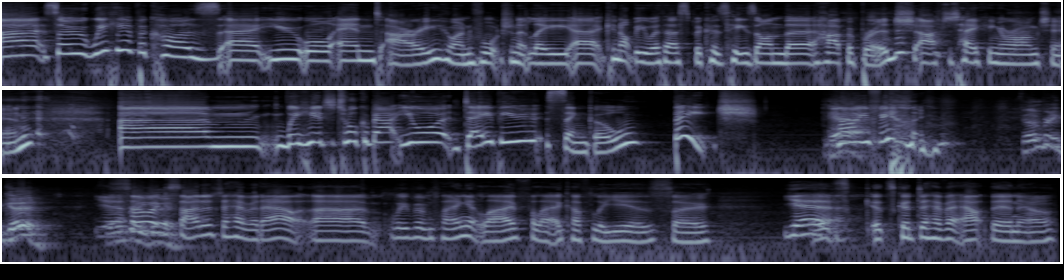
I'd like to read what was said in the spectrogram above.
Uh, so we're here because uh, you all and Ari, who unfortunately uh, cannot be with us because he's on the Harbour Bridge after taking a wrong turn. Um, we're here to talk about your debut single, Beach. How are you feeling? Feeling pretty good. Yeah, Feeling so good. excited to have it out. Uh, we've been playing it live for like a couple of years, so yeah, it's, it's good to have it out there now.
